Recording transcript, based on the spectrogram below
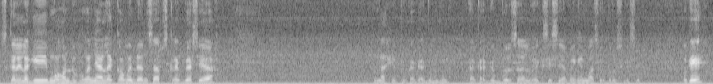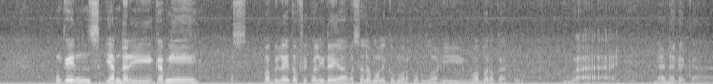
sekali lagi mohon dukungannya like comment dan subscribe guys ya nah itu kakak gembul. Kakak gembul selalu eksis ya pengen masuk terus guys ya oke mungkin sekian dari kami. Wabillahi taufik wal hidayah. Wassalamualaikum warahmatullahi wabarakatuh. Bye dadah kakak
